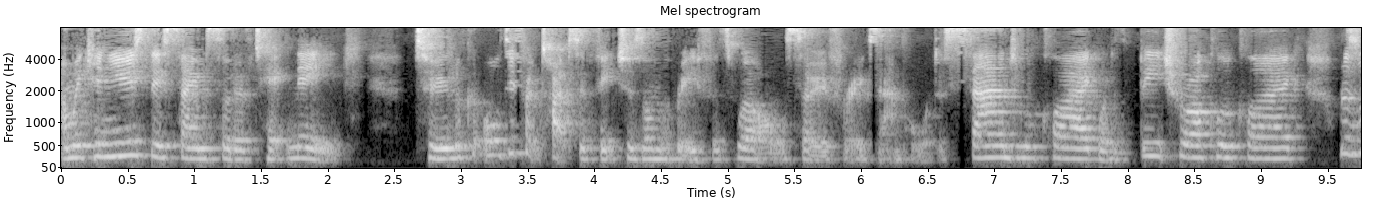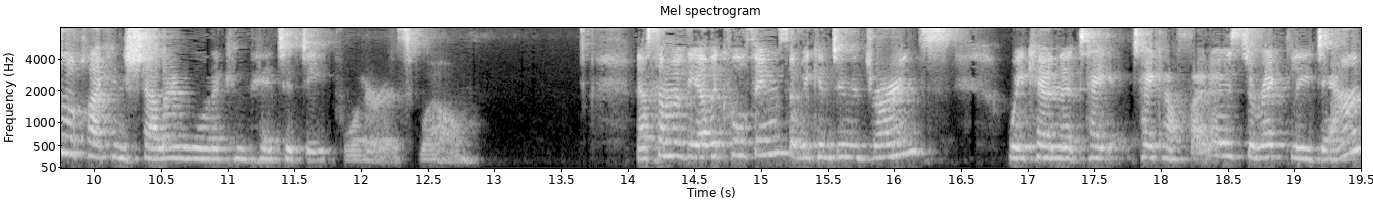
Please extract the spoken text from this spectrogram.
And we can use this same sort of technique to look at all different types of features on the reef as well. So for example, what does sand look like? What does beach rock look like? What does it look like in shallow water compared to deep water as well? Now, some of the other cool things that we can do with drones, we can take, take our photos directly down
